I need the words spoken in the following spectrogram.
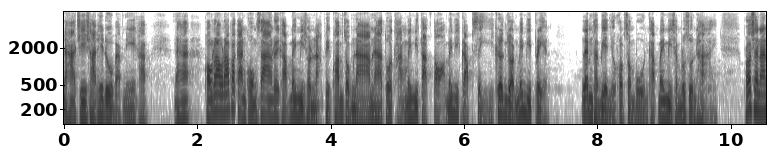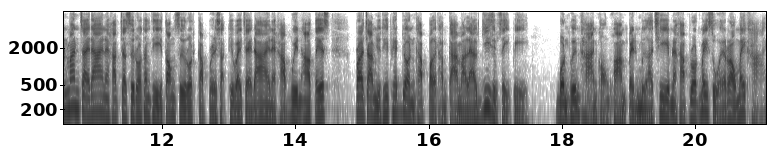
นะฮะชี้ชัดให้ดูแบบนี้ครับนะฮะของเรารับประกันโครงสร้างด้วยครับ ไม่มีชนหนักพลิกคว่ำจมน้ำนะฮะตัวถังไม่มีตัดต่อไม่มีกลับสีเครื่องยนต์ไม่มีเปลี่ยนเล่มทะเบียนอยู่ครบสมบูรณ์ครับไม่มีชำรุดสูญหาย เพราะฉะนั้นมั่นใจได้นะครับ จะซื้อรถทั้งทีต้องซื้อรถกับบริษัทที่ไว้ใจได้นะครับวินอัลติสประจำอยู่ที่เพชรยนต์ครับ เปิดทำการมาแล้ว 24 ปี บนพื้นฐานของความเป็นมืออาชีพนะครับ รถไม่สวยเราไม่ขาย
